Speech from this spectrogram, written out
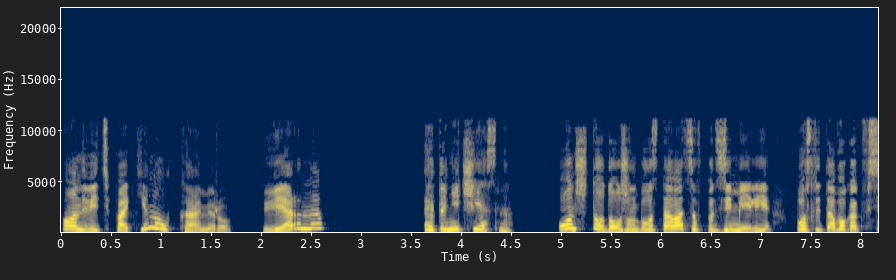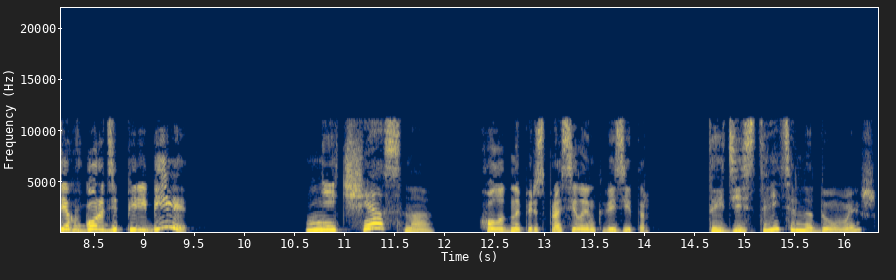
«Он ведь покинул камеру, верно?» «Это нечестно. Он что, должен был оставаться в подземелье после того, как всех в городе перебили?» «Нечестно?» — холодно переспросила инквизитор. «Ты действительно думаешь,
